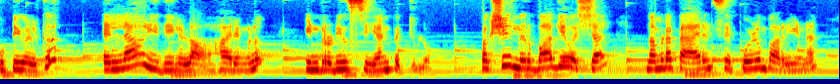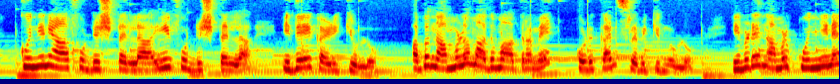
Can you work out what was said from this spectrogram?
കുട്ടികൾക്ക് എല്ലാ രീതിയിലുള്ള ആഹാരങ്ങളും ഇൻട്രൊഡ്യൂസ് ചെയ്യാൻ പറ്റുള്ളൂ. പക്ഷേ നിർഭാഗ്യവശാൽ നമ്മുടെ പാരന്റ്സ് എപ്പോഴും പറയണ കുഞ്ഞിനെ ആ ഫുഡ് ഇഷ്ടമല്ല ഈ ഫുഡ് ഇഷ്ടമല്ല ഇതേ കഴിക്കുള്ളൂ. അപ്പൊ നമ്മളും അത് മാത്രമേ കൊടുക്കാൻ ശ്രമിക്കുന്നുള്ളൂ. ഇവിടെ നമ്മൾ കുഞ്ഞിനെ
